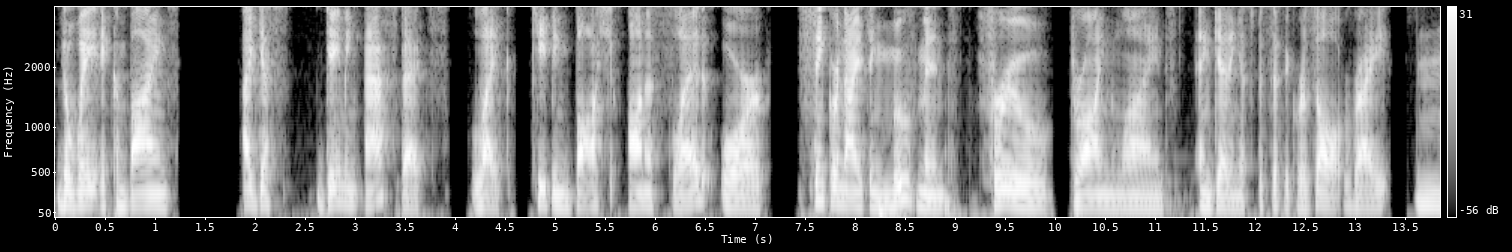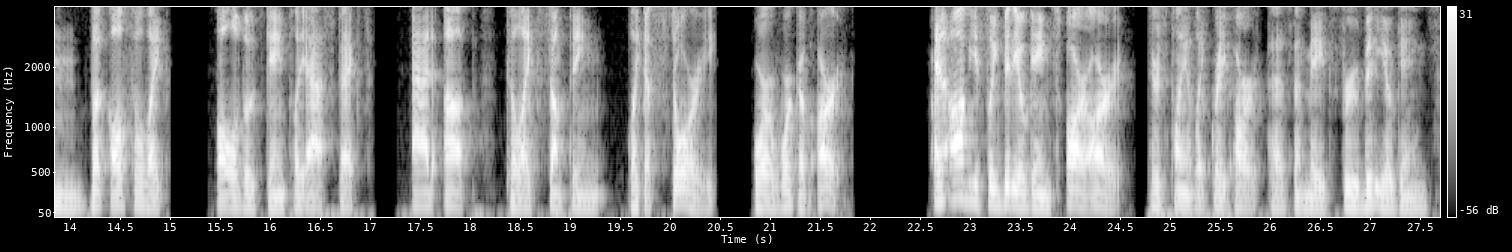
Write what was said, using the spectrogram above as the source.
the way it combines, I guess, gaming aspects like keeping Bosh on a sled or synchronizing movement through drawing lines and getting a specific result, right? Mm. But also, like, all of those gameplay aspects add up to like something like a story or a work of art. And obviously, video games are art. There's plenty of like great art that has been made through video games.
